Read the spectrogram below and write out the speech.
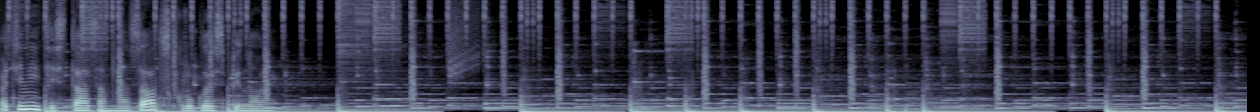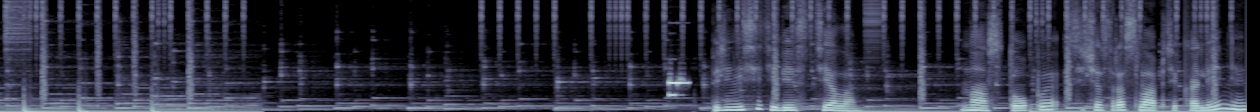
Потянитесь тазом назад с круглой спиной. Перенесите вес тела на стопы. Сейчас расслабьте колени,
